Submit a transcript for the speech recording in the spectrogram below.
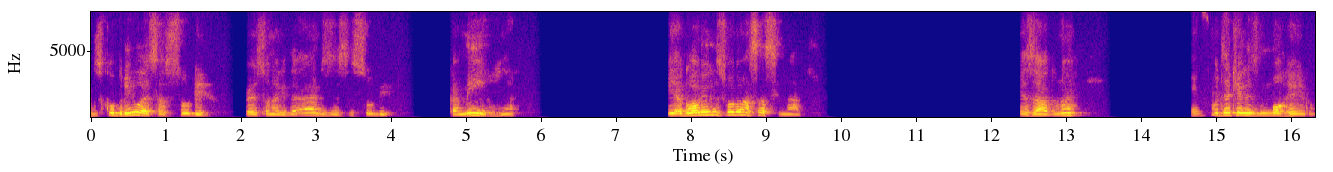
descobriu essas subpersonalidades, esses subcaminhos, né? E agora eles foram assassinados. Pesado, né? Exato. Vou dizer que eles morreram.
